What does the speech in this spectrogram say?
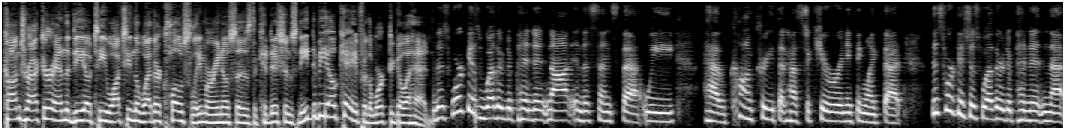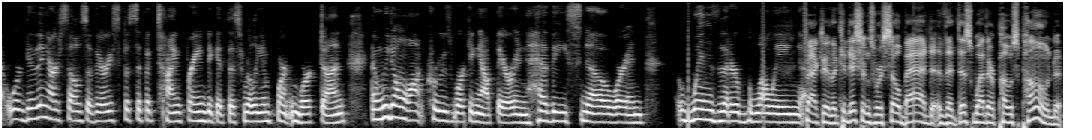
Contractor and the DOT watching the weather closely. Moreno says the conditions need to be okay for the work to go ahead. This work is weather dependent, not in the sense that we have concrete that has to cure or anything like that. This work is just weather dependent in that we're giving ourselves a very specific time frame to get this really important work done. And we don't want crews working out there in heavy snow or in winds that are blowing. In fact, the conditions were so bad that this weather postponed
